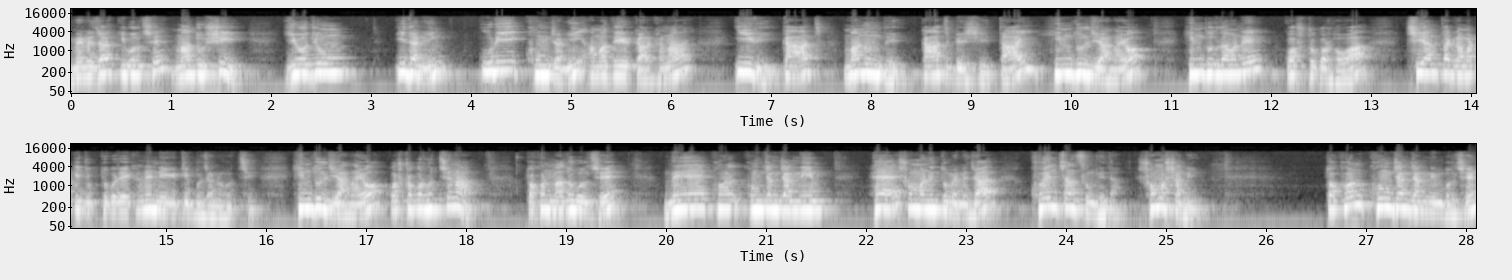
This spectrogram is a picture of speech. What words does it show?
ম্যানেজার কি বলছে? মাদু শি, ইয়োজুম ইদানিং উরি খুংজাংই আমাদের কারখানায়, ইরি কাজ মানন্দে, কাজ বেশি, তাই হিন্দুল জানায় হিমদুল দা মানে কষ্টকর হওয়া। চিয়ান্তা গ্রামারটি যুক্ত করে এখানে নেগেটিভ বোঝানো হচ্ছে। হিন্দুল জানায় কষ্টকর হচ্ছে না। তখন মাদু বলছে, নে খংজাং জাংনিম। হ্যাঁ সম্মানিত ম্যানেজার খোয়েন চান সুমনিদা সমস্যা নেই। তখন খোংজাং জাংনিম বলছেন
